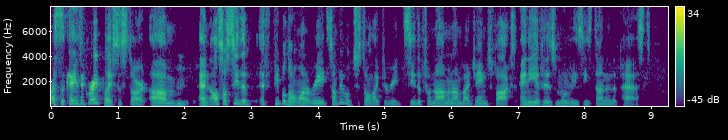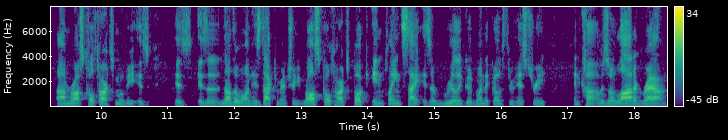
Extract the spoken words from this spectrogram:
Leslie Kean's a great place to start. Um, Mhm. and also see the if people don't want to read, some people just don't like to read. See the phenomenon by James Fox. Any of his movies he's done in the past. Um, Ross Coulthart's movie is is is another one. His documentary. Ross Coulthart's book In Plain Sight is a really good one that goes through history and covers a lot of ground.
